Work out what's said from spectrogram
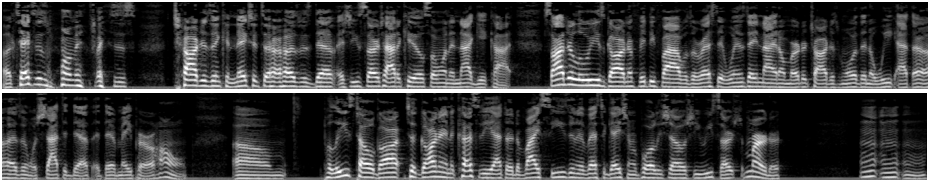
a texas woman faces charges in connection to her husband's death as she searched how to kill someone and not get caught sandra louise garner 55 was arrested wednesday night on murder charges more than a week after her husband was shot to death at their maypearl home um, police told Gar- took Garner into custody after a device seized in investigation reportedly shows she researched murder. Mm-mm-mm.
